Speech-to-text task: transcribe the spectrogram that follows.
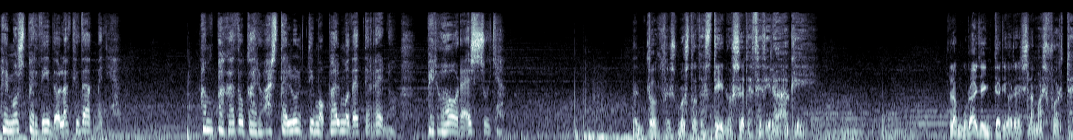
Hemos perdido la ciudad media. Han pagado caro hasta el último palmo de terreno, pero ahora es suya. Entonces nuestro destino se decidirá aquí. La muralla interior es la más fuerte.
